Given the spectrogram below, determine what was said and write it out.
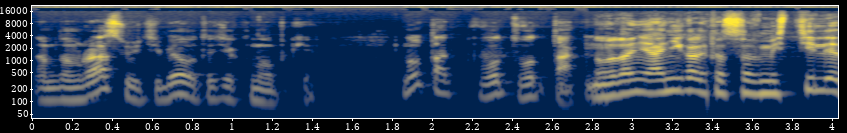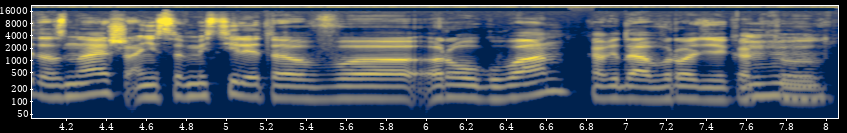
а потом раз, и у тебя вот эти кнопки. Ну, так, вот, вот так. Ну вот они, они как-то совместили это, знаешь, они совместили это в Rogue One, когда вроде как тут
